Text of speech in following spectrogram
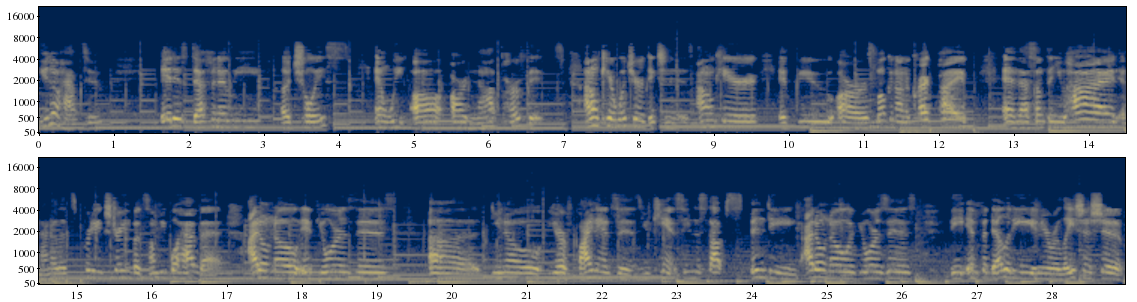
You don't have to. It is definitely a choice, and we all are not perfect. I don't care what your addiction is. I don't care if you are smoking on a crack pipe and that's something you hide. And I know that's pretty extreme, but some people have that. I don't know if yours is uh, you know, your finances. You can't seem to stop spending. I don't know if yours is the infidelity in your relationship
